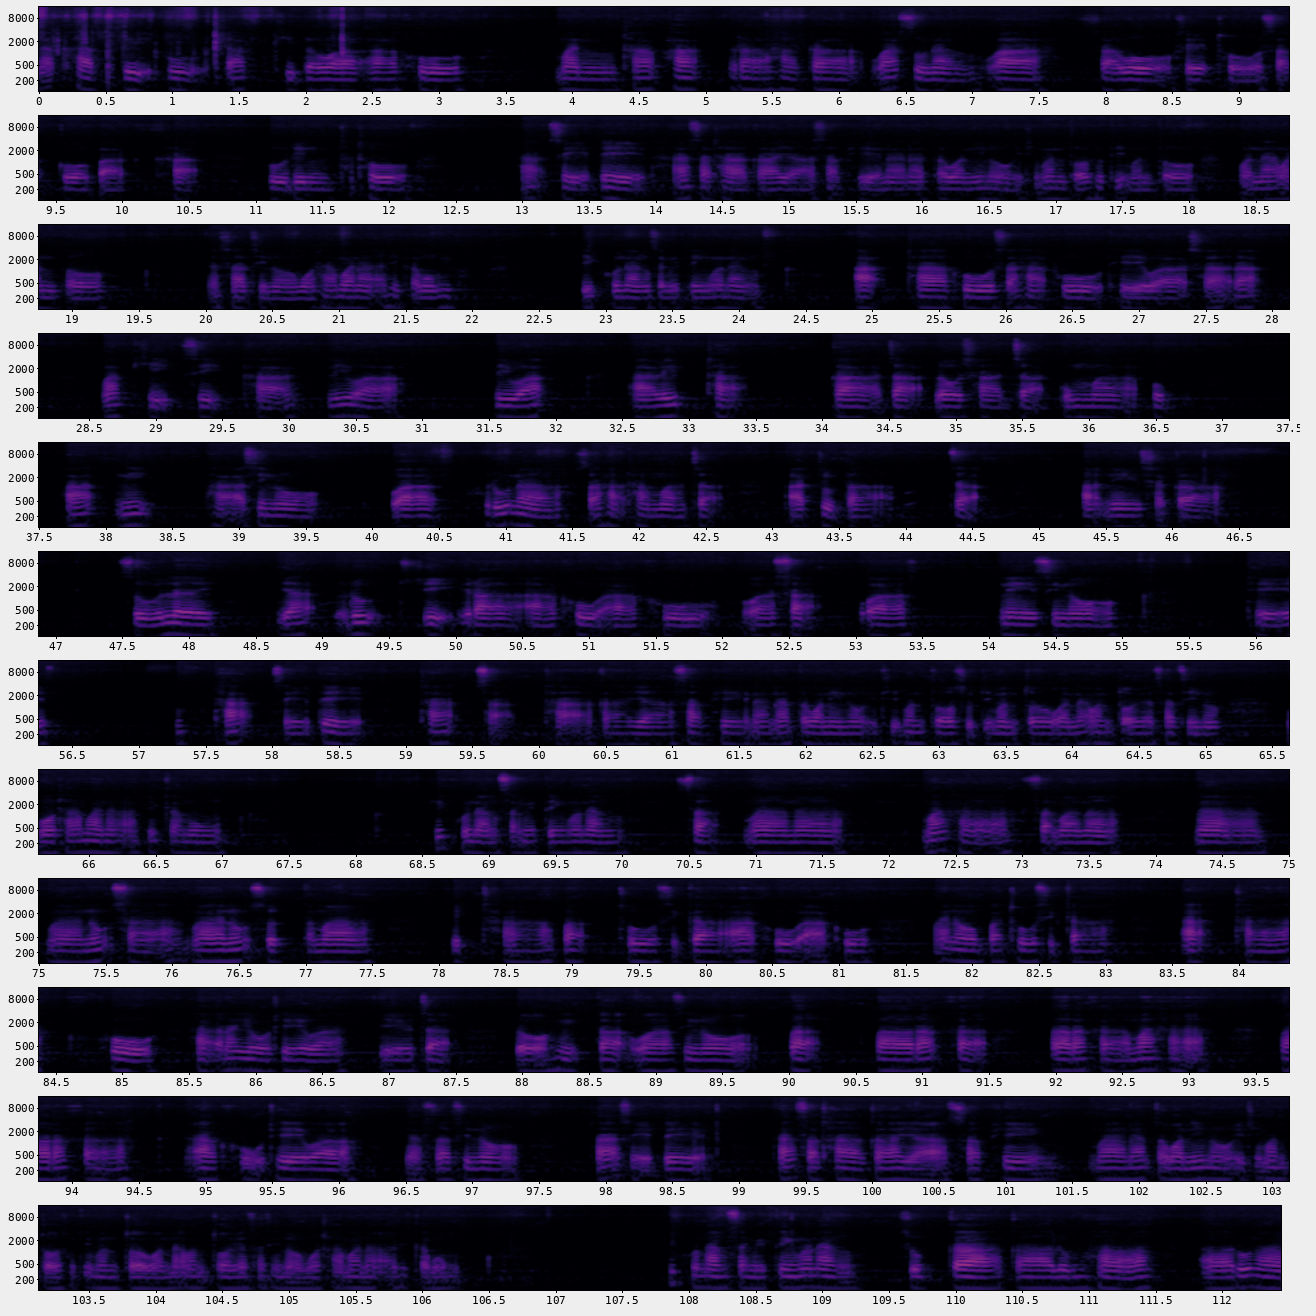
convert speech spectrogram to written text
นักขัตติภูตักขิตวาอาโค มันทพะราหากาวาสุนังวาสาโวเศโธสักโกปะขะปุรินทโทะเสเตทะสทากายาสัพเพนานัตวันิโนอิทิมันโตสุติมันโตวันนาวันโตยสสัสสิโนโมทามนะอภิกรรมุภิกขุนังสมิติงวนังอะทาคูสหภูเทวาชาระมัคคิสิขาลิวาลิวะอาริทธกาจะโลชาจะอุมาปุพพะนิภาสิโนวารุณาสหธรรมาจะ อัจุตาจะอเนชกา สูเลยยะรุจิราอาคูอาคูวาสะวาเนสิโนเถทะเสเตทะสะทากายาสัพเพนานัตวันิโน อิทิมันโต สุติมันโตวันนะวันโตยสัสิโน โมทามานะอภิกามุงภิกขุนังสมิติงวนังสะมานา มหาสมานา นามานุสา มานุสุตตมาคิทธาปทูสิกา อาคูอาคูมโนปทูสิกาอัฐาโหหระโยเทวาเยจะโรหิตวาสิโนปะปาระขะปาระขามหาปาระขาอาคูเทวายาสัสิโนทะเสเตทะสทากายาสัพเพ มานัตตวันนิโน อิทิมันโตสุติมันโต วันนะวันโตยัสสิโนโมทามานะอภิกามุงพิกุนังสมิติงวนัง สุกากาลุมหา อารุณา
